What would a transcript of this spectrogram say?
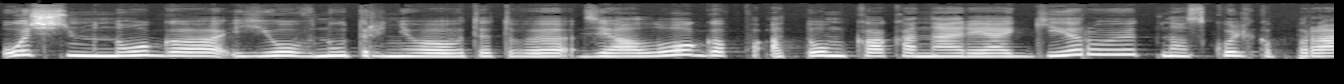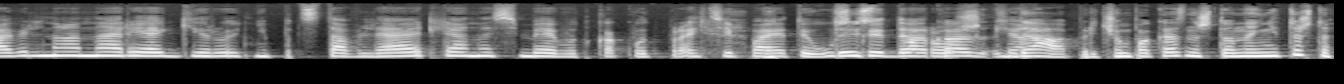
очень много ее внутреннего вот этого диалога о том, как она реагирует, насколько правильно она реагирует, не подставляет ли она себя, и вот как вот пройти по этой узкой дорожке. Показ... Да, причем показано, что она не то, что...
